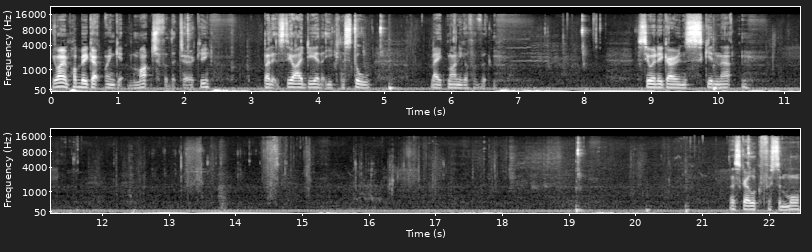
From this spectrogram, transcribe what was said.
You won't probably get, won't get much for the turkey, but it's the idea that you can still make money off of it. You want to go and skin that. Let's go look for some more.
